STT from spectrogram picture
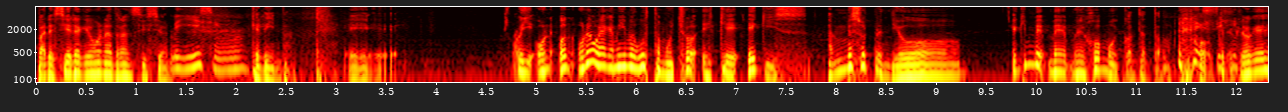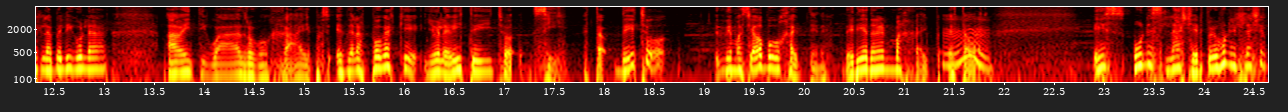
Pareciera que es una transición. Bellísimo. Qué lindo. Eh, oye, un- un- una wea que a mí me gusta mucho es que X, a mí me sorprendió. X me, me- me dejó muy contento. Me dejó- Sí. Creo que es la película A24 con hype. así. Es de las pocas que yo la he visto y he dicho, sí. Está, de hecho, demasiado poco hype tiene. Debería tener más hype esta Mm. wea. Es un slasher, pero es un slasher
